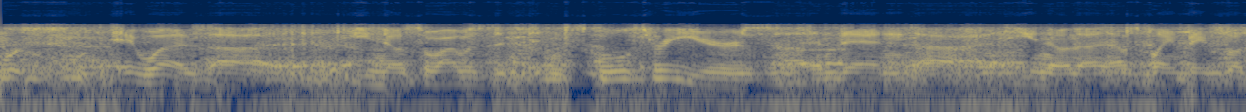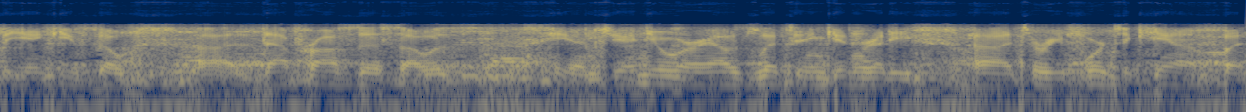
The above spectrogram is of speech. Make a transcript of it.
Right. It was, uh, you know, so I was in, school three years, and then, uh, you know, I was playing baseball with the Yankees. So uh, that process, I was in January, I was lifting, getting ready uh, to report to camp. But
